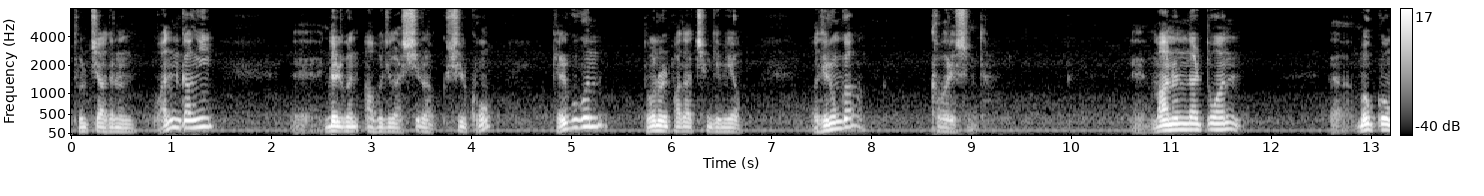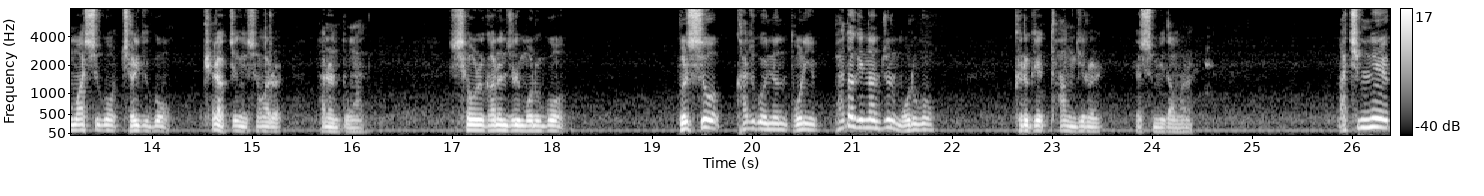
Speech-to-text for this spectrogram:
둘째 아들은 완강히 늙은 아버지가 싫어, 싫고 결국은 돈을 받아 챙기며 어디론가 가버렸습니다. 예, 많은 날 동안 어, 먹고 마시고 즐기고 쾌락적인 생활을 하는 동안 세월 가는 줄 모르고 벌써 가지고 있는 돈이 바닥이 난 줄 모르고 그렇게 탕진을 했습니다만 마침내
